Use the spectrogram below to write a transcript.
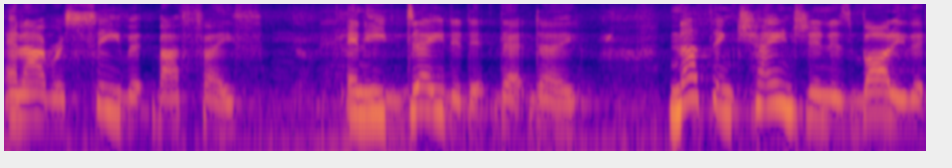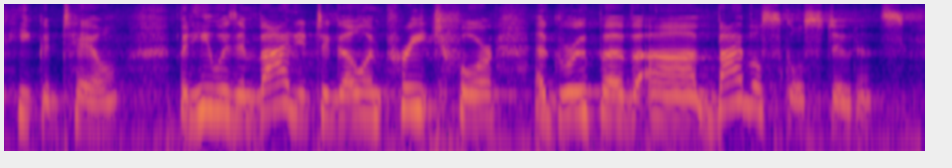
And I receive it by faith. And he dated it that day. Nothing changed in his body that he could tell, but he was invited to go and preach for a group of uh, Bible school students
